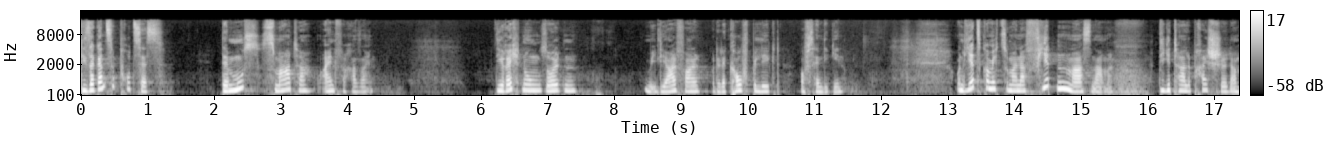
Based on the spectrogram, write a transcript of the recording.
Dieser ganze Prozess, der muss smarter, einfacher sein. Die Rechnungen sollten im Idealfall oder der Kaufbeleg aufs Handy gehen. Und jetzt komme ich zu meiner vierten Maßnahme, digitale Preisschilder.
